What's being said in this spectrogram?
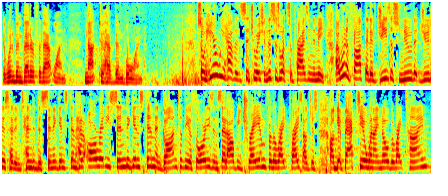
It would have been better for that one not to have been born. So here we have a situation. This is what's surprising to me. I would have thought that if Jesus knew that Judas had intended to sin against him, had already sinned against him, and gone to the authorities and said, I'll betray him for the right price, I'll just, I'll get back to you when I know the right time.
